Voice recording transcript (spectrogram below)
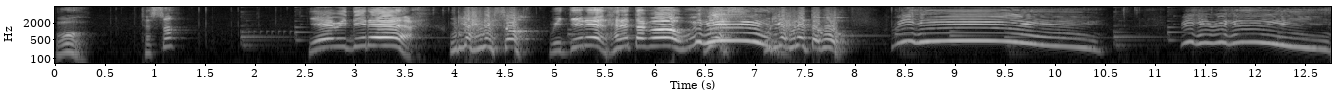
오 됐어? Yeah we did it! 우리가 해냈어. We did it! 해냈다고! 위히! yes, 우리가 해냈다고. 위히! 위히 위히!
